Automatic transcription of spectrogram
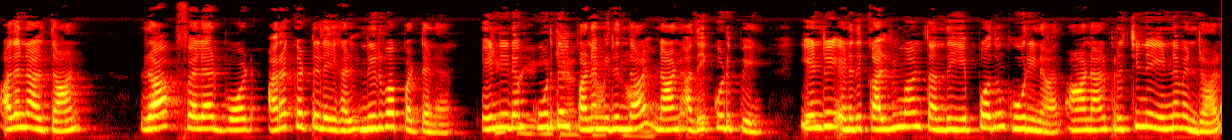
அதனால்தான் ராக் ஃபெலர் போர்ட் அறக்கட்டளைகள் நிறுவப்பட்டன. என்னிடம் கூடுதல் பணம் இருந்தால் நான் அதை கொடுப்பேன் என்று எனது கல்விமான் தந்தை எப்போதும் கூறினார். ஆனால் பிரச்சனை என்னவென்றால்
